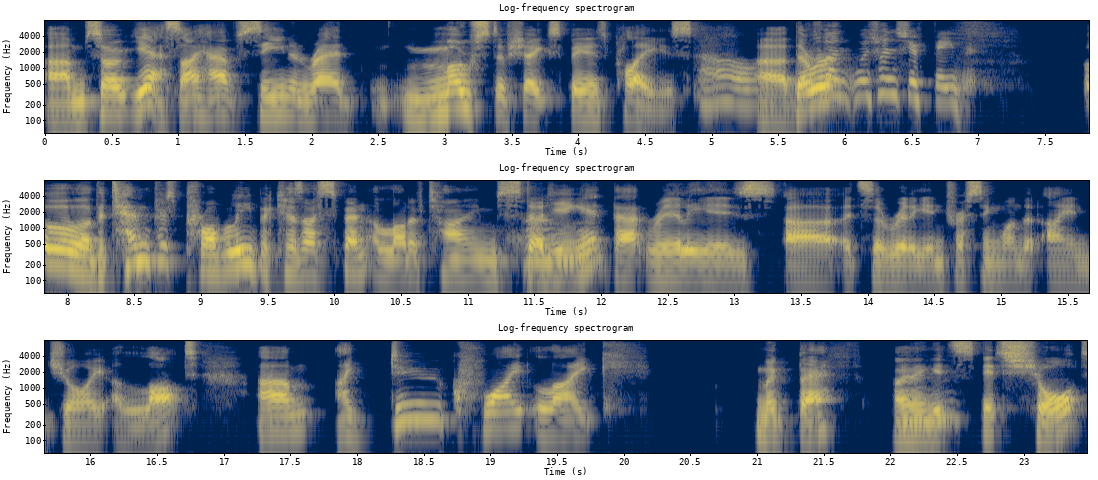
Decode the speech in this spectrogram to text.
Um, so yes, I have seen and read most of Shakespeare's plays. Oh, Uh, there which, one, which one's your favorite? Oh, The Tempest probably because I spent a lot of time studying Oh. it. That really is, uh, it's a really interesting one that I enjoy a lot. Um, I do quite like Macbeth. I think Mhm. it's it's short.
